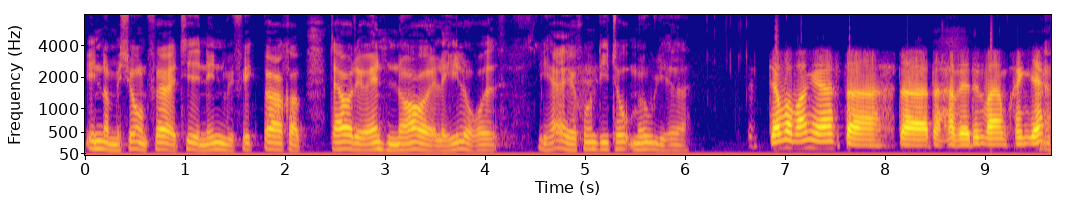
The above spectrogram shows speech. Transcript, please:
Indre Mission før i tiden, inden vi fik Børkop. Der var det jo enten Norge eller Hillerød. De har jo kun de to muligheder. Der var mange af os, der, der, der har været den vej omkring, ja. ja.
